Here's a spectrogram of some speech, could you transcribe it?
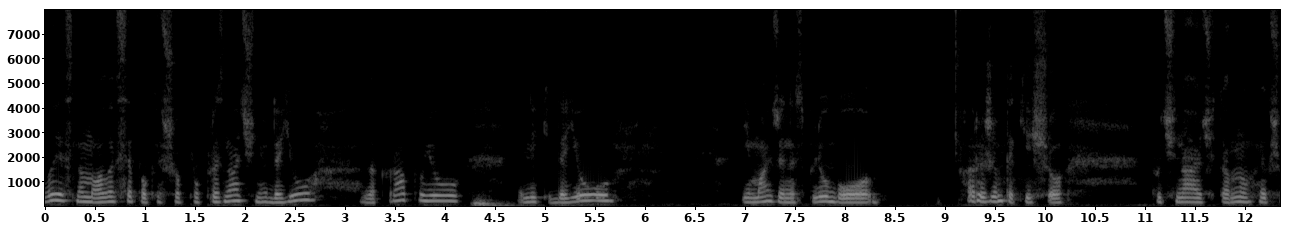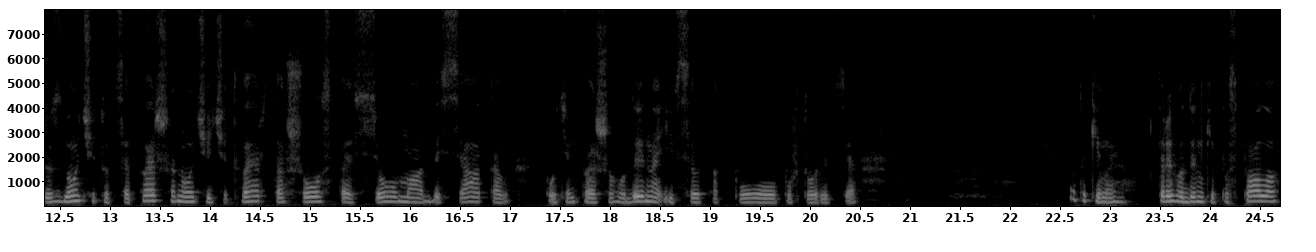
вияснимо, але все поки що по призначенню даю, закрапую, ліки даю і майже не сплю, бо режим такий, що починаючи там, ну, якщо з ночі, то це перша ночі, четверта, шоста, сьома, десята, потім перша година і все так по- повторюється. Ну, такими три годинки поспала,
